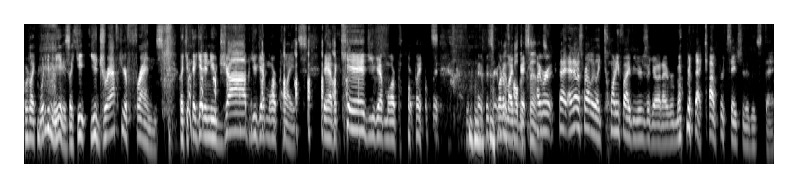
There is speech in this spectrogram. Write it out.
We're like, "What do you mean?" He's like, "You you draft your friends. Like if they get a new job, you get more points. They have a kid, you get more points." it was one of my called The I re- that, and that was probably like 25 years ago, and I remember that conversation to this day.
